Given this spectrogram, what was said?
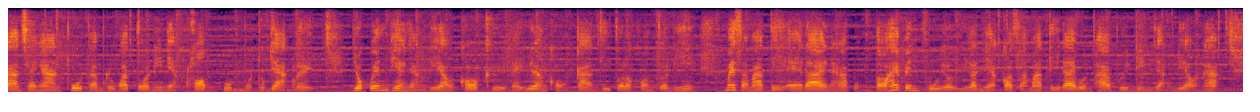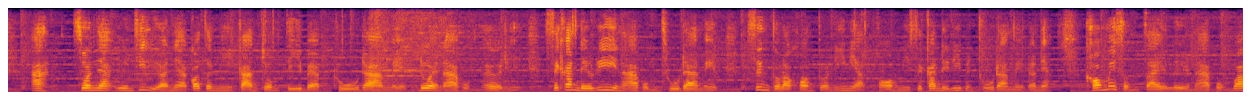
การใช้งานพูดตามตรงว่าตัวนี้เนี่ยครอบคลุมหมดทุกอย่างเลย ยกเว้นเพียงอย่างเดียวก็คือในเรื่องของการที่ตัวละครตัวนี้ไม่สามารถตีแอร์ได้นะครับผมต่อให้เป็น Full LE แล้วเนี่ยก็สามารถตีได้บนภาคพื้นดินอย่างเดียวนะ อะส่วนอย่างอื่นที่เหลือเนี่ย ก็จะมีการโจมตีแบบ True Damage ด้วยนะผมเออนี่ Secondary นะผม True Damage ซึ่งตัวละครตัวนี้เนี่ย พอมี Secondary เป็น True Damage แล้วเนี่ยเขาไม่สนใจเลยนะ ผมว่า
